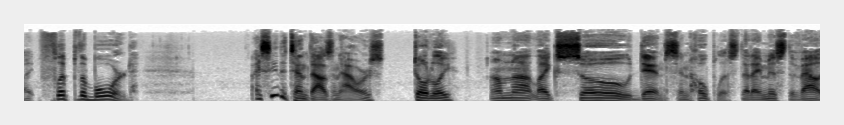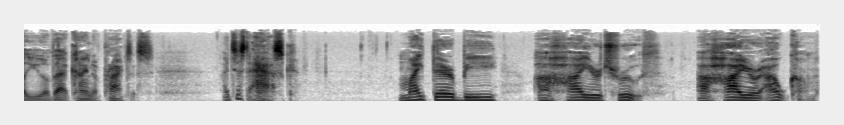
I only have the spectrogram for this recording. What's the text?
Like flip the board. I see the 10,000 hours, totally. I'm not like so dense and hopeless that I miss the value of that kind of practice. I just ask might there be a higher truth, a higher outcome?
